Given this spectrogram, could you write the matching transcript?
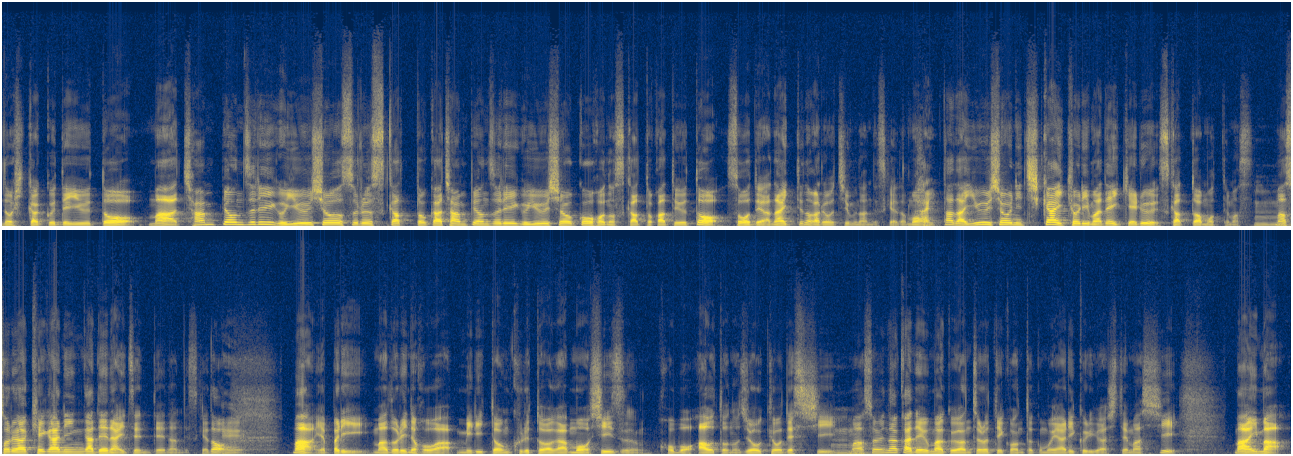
の比較でいうと、まあ、チャンピオンズリーグ優勝するスカットかチャンピオンズリーグ優勝候補のスカットかというとそうではないっていうのが両チームなんですけれども、はい、ただ優勝に近い距離までいけるスカットは持ってます、うん、まあ、それは怪我人が出ない前提なんですけど、ええまあ、やっぱりマドリーの方はミリトン、クルトワがもうシーズンほぼアウトの状況ですし、うん、まあ、そういう中でうまくアンチェロッティ監督もやりくりはしてますし、まあ、今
